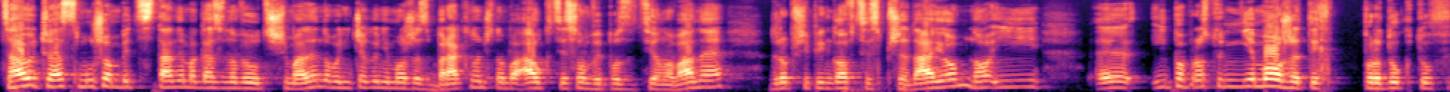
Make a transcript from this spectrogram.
Cały czas muszą być stany magazynowe utrzymane, no bo niczego nie może zbraknąć, no bo aukcje są wypozycjonowane, dropshippingowcy sprzedają, no i, yy, i po prostu nie może tych produktów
